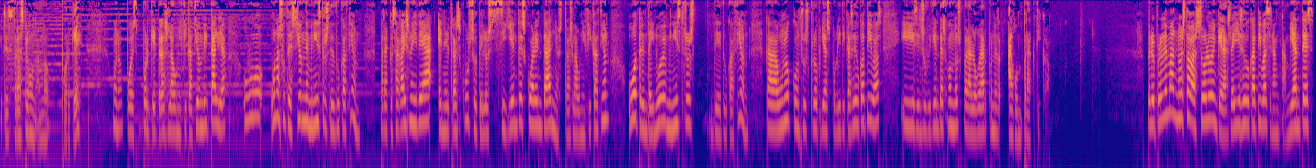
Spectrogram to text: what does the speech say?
Y te estarás preguntando, ¿por qué? Bueno, pues porque tras la unificación de Italia hubo una sucesión de ministros de educación. Para que os hagáis una idea, en el transcurso de los siguientes 40 años tras la unificación hubo 39 ministros de educación, cada uno con sus propias políticas educativas y sin suficientes fondos para lograr poner algo en práctica. Pero el problema no estaba solo en que las leyes educativas eran cambiantes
